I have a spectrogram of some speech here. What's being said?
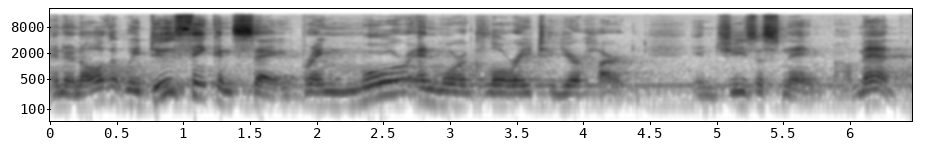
and in all that we do, think, and say, bring more and more glory to your heart. In Jesus' name, amen.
